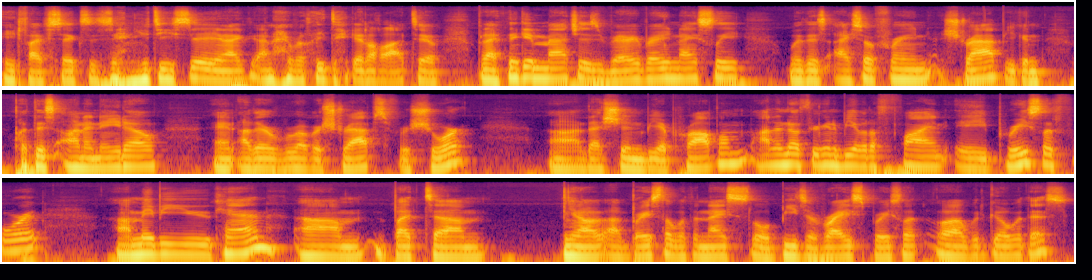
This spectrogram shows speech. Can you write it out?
856 in UTC, and I, and I really dig it a lot too. But I think it matches very, very nicely with this isofrane strap. You can put this on a NATO and other rubber straps for sure. Uh, that shouldn't be a problem. I don't know if you're going to be able to find a bracelet for it. Uh, maybe you can, um, but um, you know, a bracelet with a nice little beads of rice bracelet uh, would go with this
